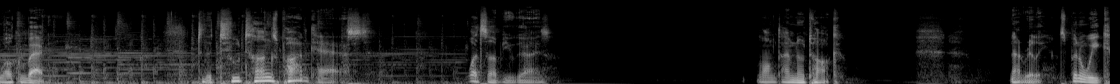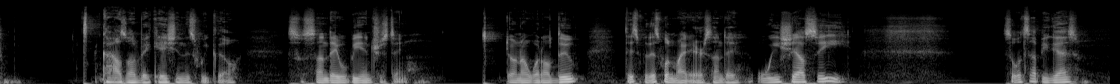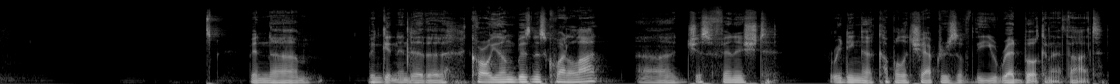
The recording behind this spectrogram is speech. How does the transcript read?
welcome back to the Two Tongues Podcast. What's up, you guys? Long time no talk. Not really. It's been a week. Kyle's on vacation this week, though, so Sunday will be interesting. Don't know what I'll do. This this one might air Sunday. We shall see. So what's up, you guys? Been um, been getting into the Carl Jung business quite a lot. Uh, just finished reading a couple of chapters of the Red Book, and I thought,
